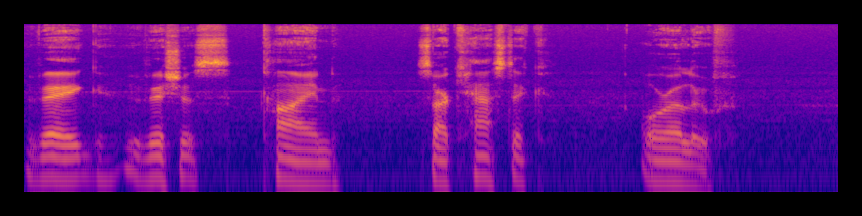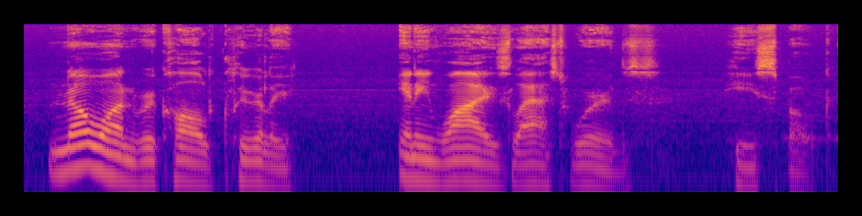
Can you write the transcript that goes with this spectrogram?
vague, vicious, kind, sarcastic, or aloof. No one recalled clearly any wise last words he spoke.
